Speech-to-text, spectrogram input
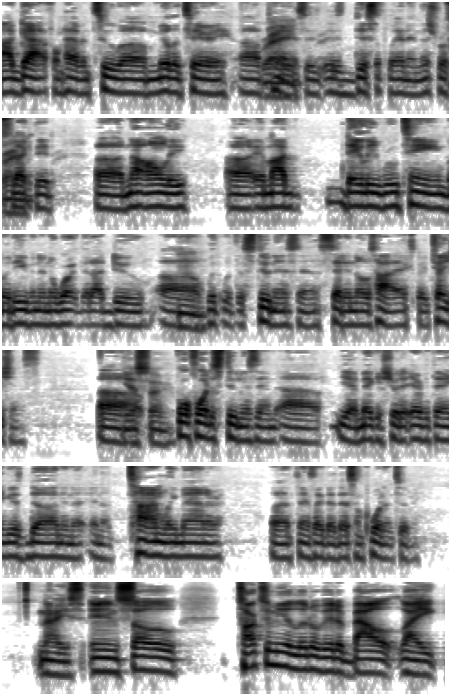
I got from having two uh, military uh, parents right. is, is, discipline, and it's reflected right. Uh, not only in my daily routine, but even in the work that I do mm. with with the students and setting those high expectations. Uh, yes, sir. for for the students, and uh, yeah, making sure that everything is done in a in a timely manner uh, and things like that. That's important to me. Nice. And so, talk to me a little bit about like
